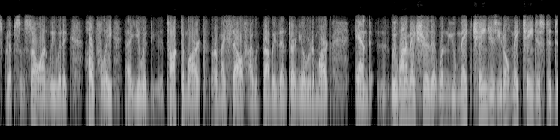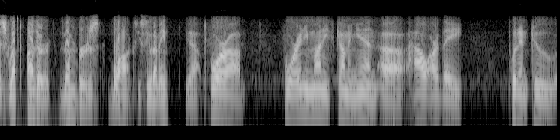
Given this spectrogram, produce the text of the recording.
scripts and so on, we would uh, hopefully uh, you would talk to Mark or myself. I would probably then turn you over to Mark, and we want to make sure that when you make changes, you don't make changes to disrupt other members' blogs. You see what I mean? Yeah. For uh, for any monies coming in, uh, how are they put into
